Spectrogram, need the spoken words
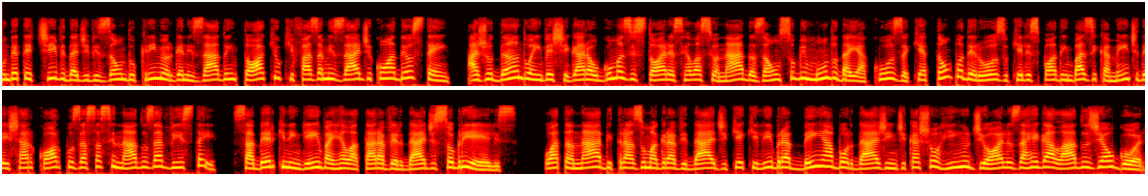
um detetive da divisão do crime organizado em Tóquio que faz amizade com Adeus tem, ajudando a investigar algumas histórias relacionadas a um submundo da Yakuza que é tão poderoso que eles podem basicamente deixar corpos assassinados à vista e saber que ninguém vai relatar a verdade sobre eles. Watanabe traz uma gravidade que equilibra bem a abordagem de cachorrinho de olhos arregalados de Algor,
